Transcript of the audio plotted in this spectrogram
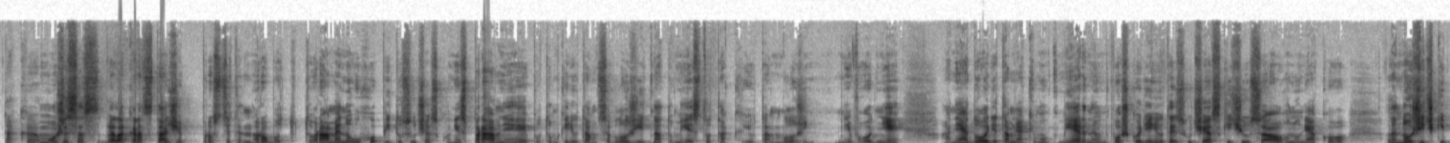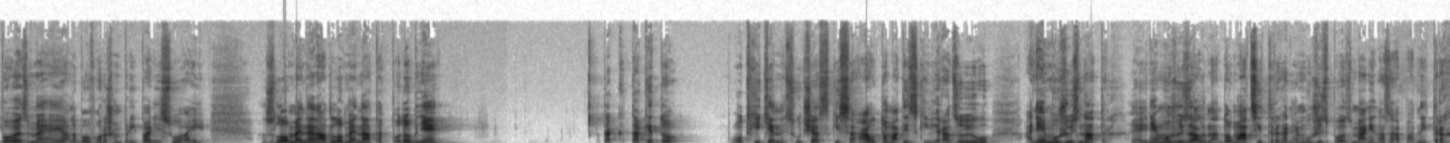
tak e, môže sa veľakrát stať, že proste ten robot to rameno uchopí tú súčiastku nesprávne, hej, potom keď ju tam chce vložiť na to miesto, tak ju tam vloží nevhodne a nejak dôjde tam nejakému miernemu poškodeniu tej súčiastky, či už sa ohnú nejako len nožičky povedzme, hej, alebo v horšom prípade sú aj zlomené, nadlomená, tak podobne. Tak takéto odchytené súčiastky sa automaticky vyradzujú a nemôžu ísť na trh. Hej. Nemôžu ísť ale na domáci trh a nemôžu ísť povedzme ani na západný trh,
